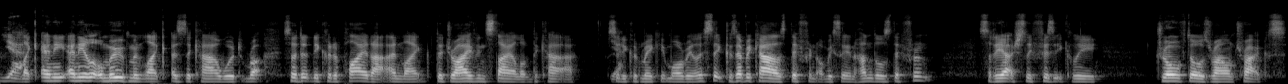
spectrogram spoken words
yeah, like any any little movement like as the car would ro- so that they could apply that and like the driving style of the car so Yeah. they could make it more realistic because every car is different obviously and handles different so they actually physically drove those round tracks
